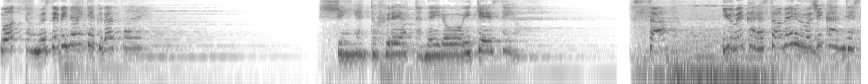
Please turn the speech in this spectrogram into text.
もっとむせび泣いてください。深淵と触れ合った音色を畏敬せよ。夢から覚めるお時間です。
